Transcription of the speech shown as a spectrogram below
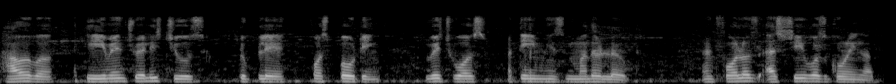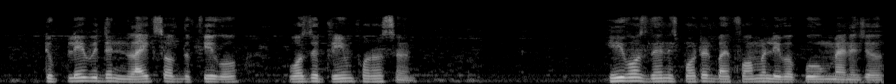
However, he eventually chose to play for Sporting, which was a team his mother loved, and follows as she was growing up. To play with the likes of the Figo was the dream for her son. He was then spotted by former Liverpool manager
